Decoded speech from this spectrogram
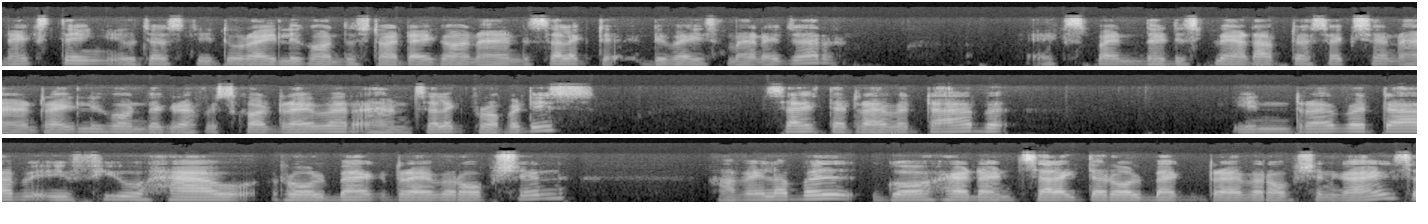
Next thing you just need to right click on the start icon and select device manager. Expand the display adapter section and right click on the graphics card driver and select properties. Select the driver tab. In driver tab if you have rollback driver option available go ahead and select the rollback driver option guys.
